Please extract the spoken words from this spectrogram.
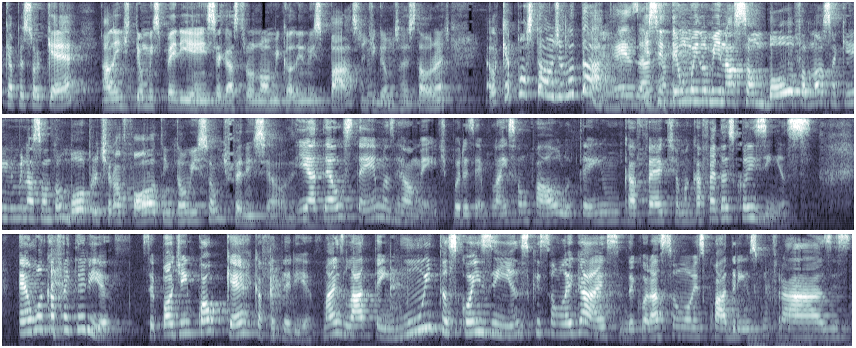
que a pessoa quer, além de ter uma experiência gastronômica ali no espaço, digamos, uhum. restaurante, ela quer postar onde ela está. E se tem uma iluminação boa, fala, nossa, que iluminação tão boa para tirar foto, então isso é um diferencial. Né? E até os temas, realmente. Por exemplo, lá em São Paulo tem um café que chama Café das Coisinhas. É uma cafeteria. Você pode ir em qualquer cafeteria, mas lá tem muitas coisinhas que são legais, decorações, quadrinhos com frases,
